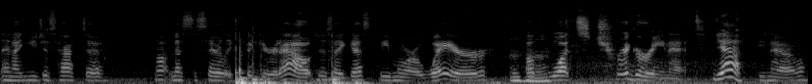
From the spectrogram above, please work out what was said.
and I, you just have to not necessarily figure it out, just I guess be more aware Mm-hmm. of what's triggering it. Yeah. You know.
